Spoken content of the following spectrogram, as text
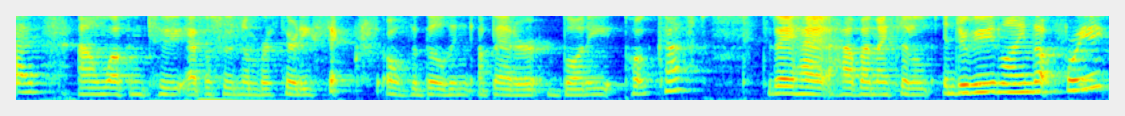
guys, and welcome to episode number 36 of the Building a Better Body podcast. Today, I have a nice little interview lined up for you.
